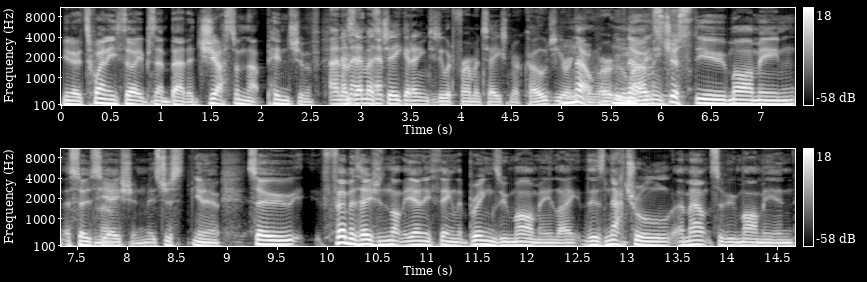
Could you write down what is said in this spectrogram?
You know, 20, 30% better just from that pinch of And, does MSG get anything to do with fermentation or koji or no, anything? Or no, it's just the umami association. It's just you know, so fermentation is not the only thing that brings umami. Like there's natural amounts of umami in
